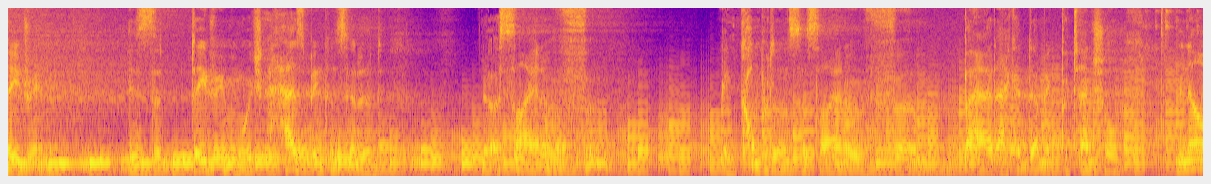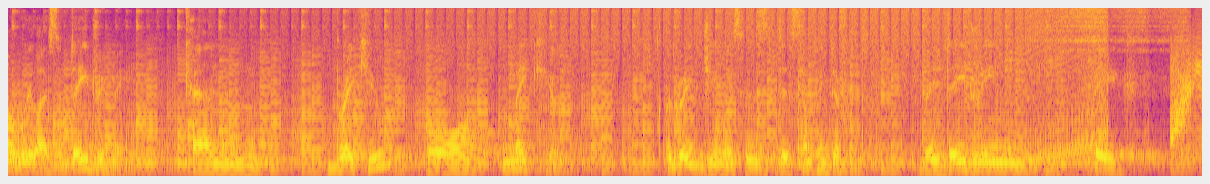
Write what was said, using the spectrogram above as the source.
daydreaming is that daydreaming, which has been considered you know, a sign of incompetence, a sign of um, bad academic potential, we now realize that daydreaming can break you or make you. The great geniuses did something different. They daydreamed big.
